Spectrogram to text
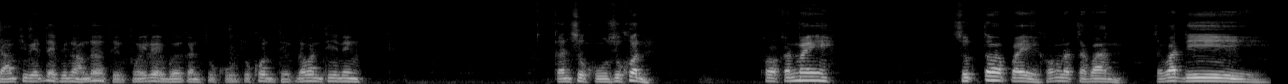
สามชีวิตได้พี่น้องเด้อถือหวยเลยเบอร์กันสุขูสุขคนถือแล้ววันที่หนึ่งกันสุขูสุขคนพอกันไหมสุดต่อไปของรัฐบาล สวัสดี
